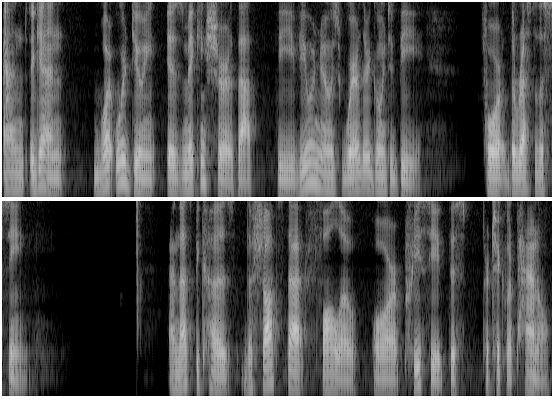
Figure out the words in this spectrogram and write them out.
And again, what we're doing is making sure that the viewer knows where they're going to be for the rest of the scene. And that's because the shots that follow or precede this particular panel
